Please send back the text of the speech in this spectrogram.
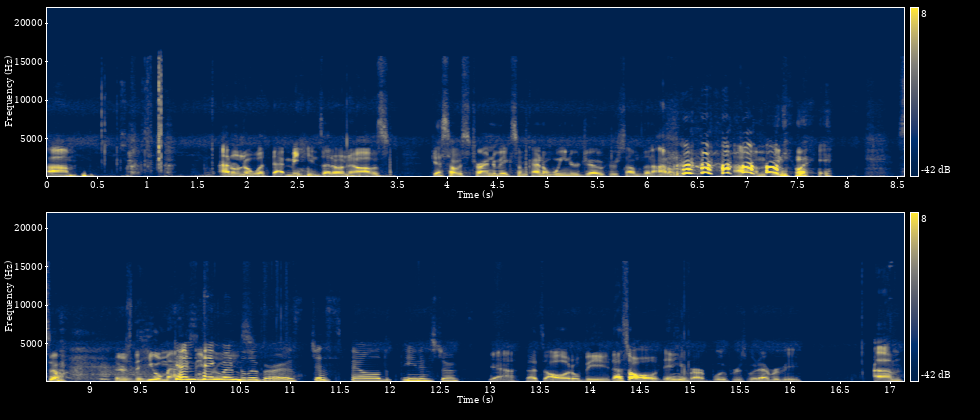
Um, I don't know what that means. I don't know. I was guess I was trying to make some kind of wiener joke or something. I don't know. um, anyway, so there's the heel magazine. Gun Penguin release. bloopers, just filled penis jokes. Yeah, that's all it'll be. That's all any of our bloopers would ever be. Um,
